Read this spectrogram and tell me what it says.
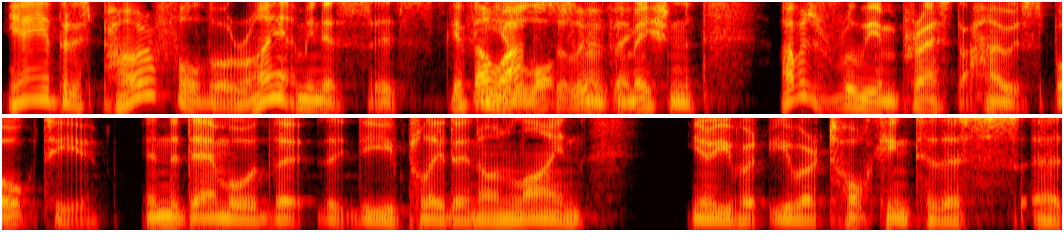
Yeah, yeah, but it's powerful though, right? I mean, it's it's giving Oh, you lots of information. I was really impressed at how it spoke to you in the demo that, that you played in online. You know, you were you were talking to this. Uh,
